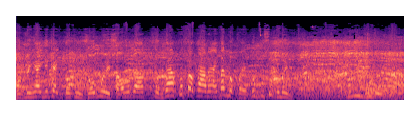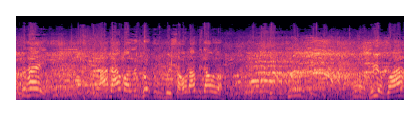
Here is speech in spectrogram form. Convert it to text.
Một mình anh bên cạnh cầu thủ số 16 đã đồng ra rất to cao nên anh bắt buộc phải tung cú sút của mình. Rất hay. Đá đá vào lưng cầu thủ 16 đã bị đau rồi. Nguy hiểm quá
